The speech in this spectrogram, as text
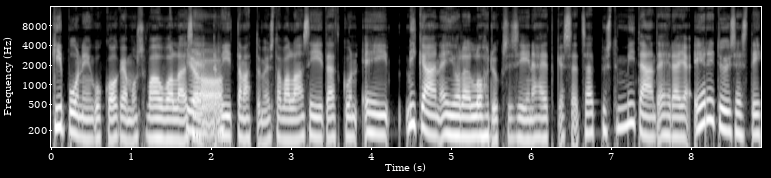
kipu niin kuin kokemus vauvalla ja Joo. se riittämättömyys tavallaan siitä, että kun ei, mikään ei ole lohduksi siinä hetkessä, että sä et pysty mitään tehdä ja erityisesti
